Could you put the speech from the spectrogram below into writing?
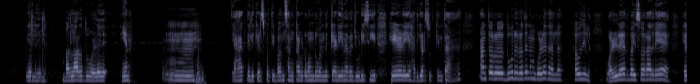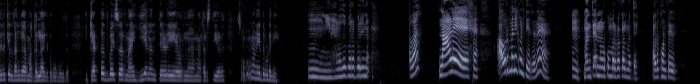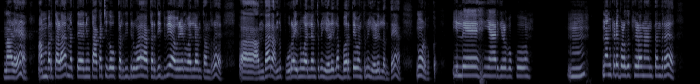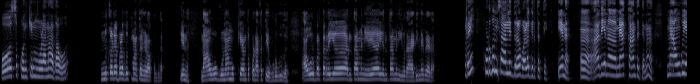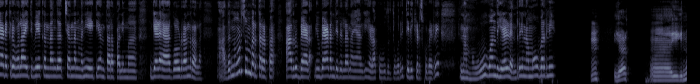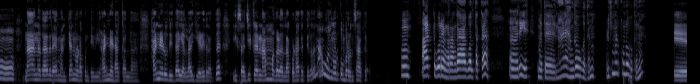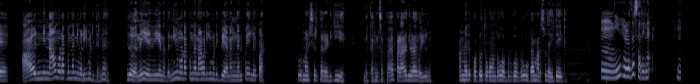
ಇರಲಿ ಇರಲಿ. ಬರಲಾರದು ಒಳ್ಳೇದೇ. ಏನು? ಯಾಕೆ ತಲೆ ಕೆಡ್ಸ್ಕೊತಿ? ಬಂದು ಸಂಕಟ ಬಿಟ್ಕೊಂಡು ಒಂದು ಕೆಡಿ ಏನಾರ ಜೋಡಿಸಿ ಹೇಳಿ ಹದಗೆಡ್ಸೋದ್ಕಿಂತ ಅಂಥವ್ರು ದೂರ ಇರೋದು ನಮ್ಗೆ ಒಳ್ಳೇದಲ್ಲ. ಹೌದಿಲ್ಲ? ಒಳ್ಳೇದು ಬಯಸೋರಾದ್ರೆ ಹೆದರ್ಕಿಲ್ದಂಗೆ ಮಗಲ್ಲಾಗಿ ಇಟ್ಕೋಬೋದು. ಈ ಕೆಟ್ಟದ್ದು ಬಯಸೋರ್ನ ಏನಂತೇಳಿ ಅವ್ರನ್ನ ಮಾತಾಡಿಸ್ತಿ ಹೇಳು ಸುಮ್ಮನೆ ಇದ್ದು ಬಿಡಿನಿ ಹ್ಞೂ ನೀವು ಹೇಳೋದು ಬರೋಬ್ಬರಿನ. ಅವ? ನಾಳೆ ಅವ್ರ ಮನೆಗೆ ಹೊಂಟಿರೇನ ಹ್ಞೂ ಮಂತೆ ನೋಡ್ಕೊಂಡ್ ಬರ್ಬೇಕಲ್ಲ ಮತ್ತೆ. ಅದಕ್ಕೆ ಹೊಂಟೇವಿ ನಾಳೆ ಅಮ್ಮ ಬರ್ತಾಳ, ಮತ್ತೆ ನಿಮ್ಮ ಕಾಕಾಚಿಗೆ ಹೋಗಿ ಕರ್ದಿದ್ವಿ ಕರೆದಿದ್ವಿ, ಅವ್ರೇನು ಒಲ್ಲೆ ಅಂತಂದ್ರೆ ಅಂದಾರ ಅಂದ್ರೆ ಪೂರ ಇನ್ನೂ ಒಲ್ಲೆ ಅಂತಲೂ ಹೇಳಿಲ್ಲ, ಬರ್ತೇವೆ ಅಂತಲೂ ಹೇಳಿಲ್ಲಂತೆ, ನೋಡ್ಬೇಕು. ಇಲ್ಲೇ ಯಾರಿಗೆ ಹೇಳ್ಬೇಕು? ಹ್ಮ್ ನನ್ನ ಕಡೆ ಬಳಗಕ್ಕೆ ಹೇಳೋಣ ಅಂತಂದ್ರೆ, ಓಸು ಕೊಂಕಿನ ಮೂಳನ ಅದಾವು. ಇನ್ನು ಕಡೆ ಬಳಗಕ್ಕೆ ಮಾತ್ರ ಹೇಳಕ್ಕೋಗ್ಬೇಡ ಏನು, ನಾವು ಗುಣಮುಖ್ಯ ಅಂತ ಕೊಡಾಕತ್ತೀವಿ ಹುಡುಗ ಅವ್ರು ಬರ್ತಾರೆ ಅಯ್ಯೋ ಅಂತ ಮನಿ ಅಯ್ಯ ಎಂತ ಮನಿ ಇವ್ರ ಆಡಿನೇ ಬೇಡ. ಹುಡುಗನ ಸಾಲಿದ್ರ ಒಳಗಿರ್ತೈತಿ ಏನ? ಅದೇನ ಮ್ಯಾಕ್ ಕಾಣ್ತೈತೆನ? ಮ್ಯಾವಂಗೂ ಎರಡು ಎಕರೆ ಹೊಲ ಐತಿ, ಬೇಕಂದಂಗ ಚಂದನ್ ಮನಿ ಐತಿ ಅಂತಾರಪ್ಪ ನಿಮ್ಮ ಗೆಳೆಯ ಗೌಡ್ರ ಅಂದ್ರಲ್ಲ. ಅದನ್ನ ನೋಡಿ ಸುಮ್ ಬರ್ತಾರಪ್ಪ. ಆದ್ರೂ ಬೇಡ ನೀವು ಬೇಡ ಅಂದಿರಲ್ಲ, ನಾ ಯಾರಿಗೆ ಹೇಳಕ್ಕೆ ಹೋಗುದಿಲ್ಲ ತಗೋರಿ, ತಲೆ ಕೆಡಿಸ್ಕೋಬೇಡ್ರಿ. ಹೂ ಒಂದು ಹೇಳೇನ್ರಿ ನಮ್ಮ ಹೂ ಬರ್ಲಿ ಹೇಳ. ಈಗ ಇನ್ನೂ ನಾನು ಅದಾದ್ರೆ ಮಂತ್ಯಾನ ನೋಡಕೊಂತೀವಿ ಹಣ್ಣು ಇಡಾಕಲ್ಲ ಹಣ್ಣು ಇಡೋದಿದ್ದ ಎಲ್ಲ ಹೇಳಿದ್ರತ್ತ ಈಗ ಸಜಿಕ ನಮ್ಮ ಮಗಳೆಲ್ಲ ಕೊಡಾಕತ್ತಿರೋದು, ನಾವು ನೋಡ್ಕೊಂಬರೋನ್ ಸಾಕು. ಆತ್ ತಗೋರಿ ಹಂಗಾರ ಹಂಗ ಆಗ್ವಲ್ತಕ್ಕ ಆ, ರೀ ಮತ್ತೆ ನಾಳೆ ಹಂಗ ಹೋಗೋದನು? ಅಡುಗೆ ಮಾಡ್ಕೊಂಡು ಹೋಗ್ಬೇಕನ? ಏ ಆ ನಾವು ನೋಡಕ್ಕೆ ಬಂದ ನೀವು ಅಡಿಗೆ ಮಾಡಿದ್ರನ? ಇದು ನೀ ನೀ ಏನದ ನೀವು ನೋಡಕ್ಕೆ ಬಂದ ನಾವು ಅಡಿಗೆ ಮಾಡಿದ್ವಿ ನಂಗೆ ನೆನಪೇ ಇಲ್ಲಪ್ಪ. ಇವ್ರು ಮಾಡ್ಸಿರ್ತಾರೆ ಅಡಿಗೆ. ಬೇಕಾದ್ರೆ ಸ್ವಲ್ಪ ಪಳಾರ ಗಿಳಾರ ಒಯ್ಯುನು. ಆಮೇಲೆ ಕೊಟ್ಟು ತೊಗೊಂಡು ಒಬ್ರಿಗೊಬ್ರು ಊಟ ಮಾಡಿಸೋದು ಐತೆ ಐತಿ. ಹ್ಞೂ ನೀವು ಹೇಳೋದು ಸರಿನೇ. ಹ್ಞೂ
